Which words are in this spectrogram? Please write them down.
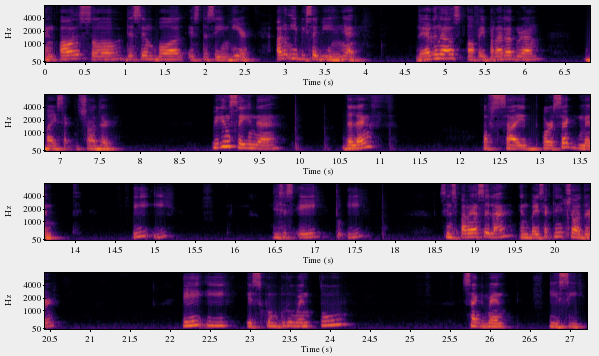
And also, this symbol is the same here. Anong ibig sabihin yan? Diagonals of a parallelogram bisect each other we can say na the length of side or segment AE, this is A to E, since pareha sila and bisecting each other, AE is congruent to segment EC.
